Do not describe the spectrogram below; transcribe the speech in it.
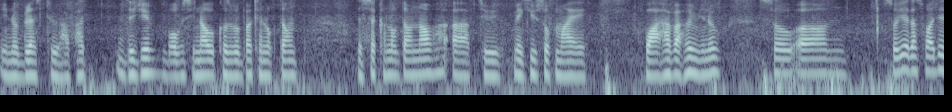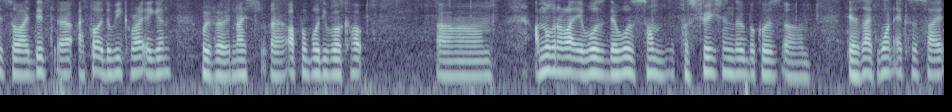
you know blessed to have had the gym. But obviously now because we're back in lockdown the second lockdown now i have to make use of my what i have at home you know. So um so yeah that's what i did. So i did uh, i started the week right again with a nice uh, upper body workout. Um I'm not gonna lie, it was there was some frustration though because um, there's like one exercise,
